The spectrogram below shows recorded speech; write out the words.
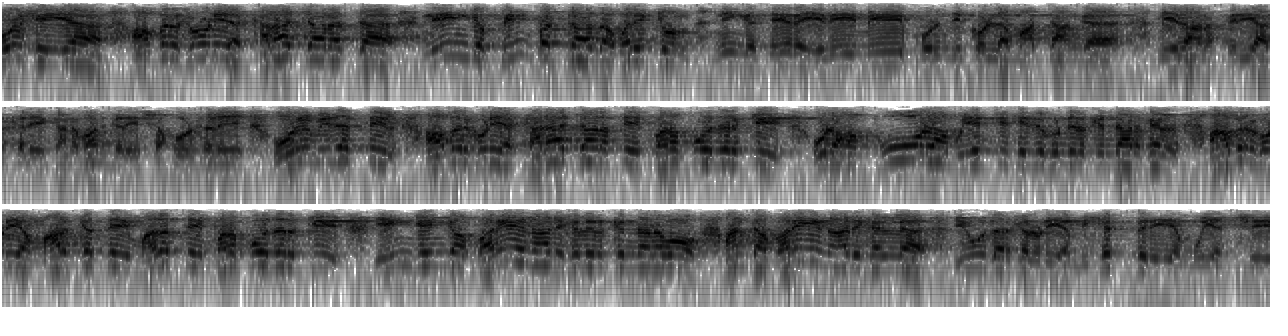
கொள்கைய அவர்களுடைய கலாச்சாரத்தை நீங்க பின்பற்றாத நீங்க செய்யற எதையுமே புரிஞ்சிக் கொள்ள மாட்டாங்க. மேலான பெரியார்களே கணவான்களே சகோர்களே ஒரு விதத்தில் அவர்களுடைய கலாச்சாரத்தை பரப்புவதற்கு உலகம் பூரா முயற்சி செய்து கொண்டிருக்கின்றார்கள். அவர்களுடைய மார்க்கத்தை மதத்தை பரப்புவதற்கு எங்கெங்க வறிய நாடுகள் இருக்கின்றனவோ அந்த வறிய நாடுகள்ல யூதர்களுடைய மிகப்பெரிய முயற்சி.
